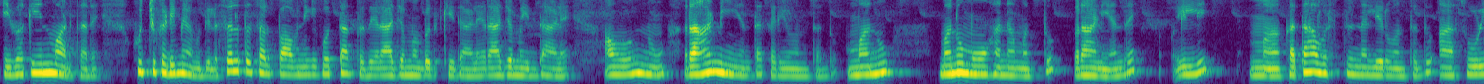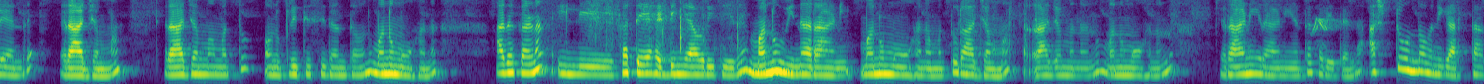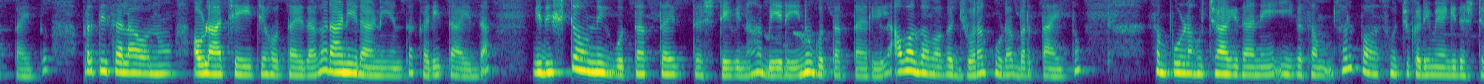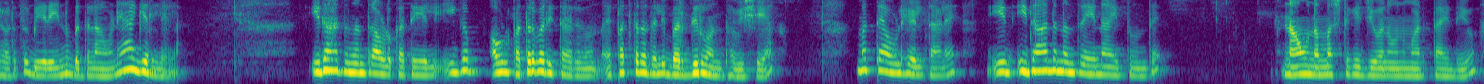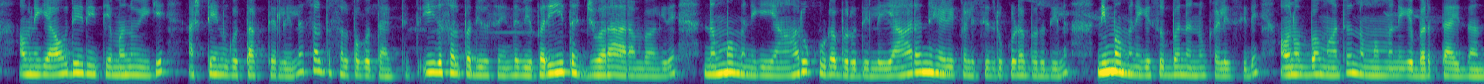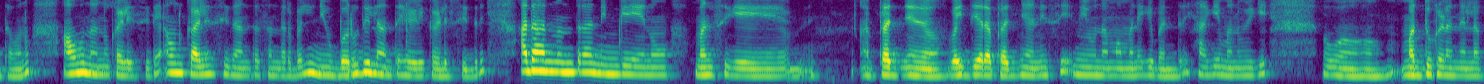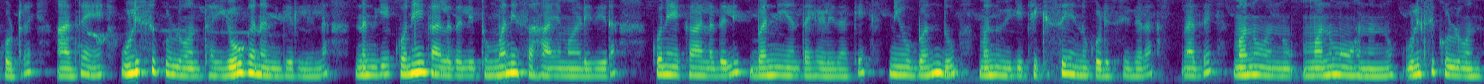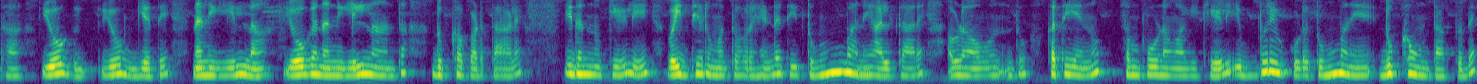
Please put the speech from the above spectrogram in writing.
ಇವಾಗ ಏನು ಮಾಡ್ತಾರೆ? ಹುಚ್ಚು ಕಡಿಮೆ ಆಗೋದಿಲ್ಲ. ಸ್ವಲ್ಪ ಸ್ವಲ್ಪ ಅವನಿಗೆ ಗೊತ್ತಾಗ್ತದೆ. ರಾಜಮ್ಮ ಬದುಕಿದ್ದಾಳೆ, ರಾಜಮ್ಮ ಇದ್ದಾಳೆ. ಅವನು ರಾಣಿ ಅಂತ ಕರೆಯುವಂಥದ್ದು. ಮನು, ಮನುಮೋಹನ ಮತ್ತು ರಾಣಿ ಅಂದರೆ ಇಲ್ಲಿ ಮ ಕಥಾವಸ್ತುವಿನಲ್ಲಿರುವಂಥದ್ದು ಆ ಸೂಳೆ ಅಂದರೆ ರಾಜಮ್ಮ. ರಾಜಮ್ಮ ಮತ್ತು ಅವನು ಪ್ರೀತಿಸಿದಂಥವನು ಮನುಮೋಹನ. ಆದ ಕಾರಣ ಇಲ್ಲಿ ಕಥೆಯ ಹೆಡ್ಡಿಂಗ್ ಯಾವ ರೀತಿ ಇದೆ? ಮನುವಿನ ರಾಣಿ, ಮನುಮೋಹನ ಮತ್ತು ರಾಜಮ್ಮ. ರಾಜಮ್ಮನನ್ನು ಮನುಮೋಹನನು ರಾಣಿ ರಾಣಿ ಅಂತ ಕರೀತಾ ಅಷ್ಟು ಒಂದು ಅವನಿಗೆ ಅರ್ಥ ಆಗ್ತಾ ಇತ್ತು. ಪ್ರತಿ ಸಲ ಅವನು ಅವಳು ಆಚೆ ಈಚೆ ಹೋಗ್ತಾ ಇದ್ದಾಗ ರಾಣಿ ರಾಣಿ ಅಂತ ಕರೀತಾ ಇದ್ದ. ಇದಿಷ್ಟು ಅವನಿಗೆ ಗೊತ್ತಾಗ್ತಾ ಇತ್ತಷ್ಟೇ ವಿನಃ ಬೇರೆ ಏನೂ ಗೊತ್ತಾಗ್ತಾ ಇರಲಿಲ್ಲ. ಅವಾಗವಾಗ ಜ್ವರ ಕೂಡ ಬರ್ತಾ ಇತ್ತು. ಸಂಪೂರ್ಣ ಹುಚ್ಚಾಗಿದ್ದಾನೆ. ಈಗ ಸಂ, ಸ್ವಲ್ಪ ಹುಚ್ಚು ಕಡಿಮೆ ಆಗಿದೆ ಅಷ್ಟೇ ಹೊರತು ಬೇರೆ ಏನೂ ಬದಲಾವಣೆ ಆಗಿರಲಿಲ್ಲ. ಇದಾದ ನಂತರ ಅವಳು ಕಥೆಯಲ್ಲಿ, ಈಗ ಅವಳು ಪತ್ರ ಬರಿತಾ ಇರೋ, ಪತ್ರದಲ್ಲಿ ಬರೆದಿರುವಂಥ ವಿಷಯ. ಮತ್ತು ಅವಳು ಹೇಳ್ತಾಳೆ, ಇದು, ಇದಾದ ನಂತರ ಏನಾಯಿತು ಅಂದರೆ ನಾವು ನಮ್ಮಷ್ಟಿಗೆ ಜೀವನವನ್ನು ಮಾಡ್ತಾ ಇದ್ದೆವು. ಅವನಿಗೆ ಯಾವುದೇ ರೀತಿಯ ಮನುವಿಗೆ ಅಷ್ಟೇನು ಗೊತ್ತಾಗ್ತಿರಲಿಲ್ಲ. ಸ್ವಲ್ಪ ಸ್ವಲ್ಪ ಗೊತ್ತಾಗ್ತಿತ್ತು. ಈಗ ಸ್ವಲ್ಪ ದಿವಸದಿಂದ ವಿಪರೀತ ಜ್ವರ ಆರಂಭವಾಗಿದೆ. ನಮ್ಮ ಮನೆಗೆ ಯಾರೂ ಕೂಡ ಬರುವುದಿಲ್ಲ ಯಾರನ್ನು ಹೇಳಿ ಕಳಿಸಿದರೂ ಕೂಡ ಬರುವುದಿಲ್ಲ ನಿಮ್ಮ ಮನೆಗೆ ಸುಬ್ಬನನ್ನು ಕಳಿಸಿದೆ. ಅವನೊಬ್ಬ ಮಾತ್ರ ನಮ್ಮ ಮನೆಗೆ ಬರ್ತಾ ಇದ್ದಂಥವನು. ಅವನನ್ನು ಕಳಿಸಿದೆ. ಅವನು ಕಳಿಸಿದಂಥ ಸಂದರ್ಭದಲ್ಲಿ ನೀವು ಬರುವುದಿಲ್ಲ ಅಂತ ಹೇಳಿ ಕಳಿಸಿದ್ರಿ. ಅದಾದ ನಂತರ ನಿಮಗೆ ಏನು ಮನಸ್ಸಿಗೆ ಪ್ರಜ್ಞೆ, ವೈದ್ಯರ ಪ್ರಜ್ಞೆ ಅನಿಸಿ ನೀವು ನಮ್ಮ ಮನೆಗೆ ಬಂದರೆ. ಹಾಗೆ ಮನುವಿಗೆ ಮದ್ದುಗಳನ್ನೆಲ್ಲ ಕೊಟ್ಟರೆ ಆದರೆ ಉಳಿಸಿಕೊಳ್ಳುವಂಥ ಯೋಗ ನನಗಿರಲಿಲ್ಲ. ನನಗೆ ಕೊನೆ ಕಾಲದಲ್ಲಿ ತುಂಬಾ ಸಹಾಯ ಮಾಡಿದ್ದೀರಾ ಕೊನೆಯ ಕಾಲದಲ್ಲಿ ಬನ್ನಿ ಅಂತ ಹೇಳಿದಕ್ಕೆ ನೀವು ಬಂದು ಮನುವಿಗೆ ಚಿಕಿತ್ಸೆಯನ್ನು ಕೊಡಿಸಿದ್ದೀರ ಆದರೆ ಮನುವನ್ನು, ಮನಮೋಹನನ್ನು ಉಳಿಸಿಕೊಳ್ಳುವಂತಹ ಯೋಗ, ಯೋಗ್ಯತೆ ನನಗೆ ಇಲ್ಲ, ಯೋಗ ನನಗಿಲ್ಲ ಅಂತ ದುಃಖ ಪಡ್ತಾಳೆ. ಇದನ್ನು ಕೇಳಿ ವೈದ್ಯರು ಮತ್ತು ಅವರ ಹೆಂಡತಿ ತುಂಬಾ ಅಳ್ತಾರೆ. ಅವಳ ಒಂದು ಕಥೆಯನ್ನು ಸಂಪೂರ್ಣವಾಗಿ ಕೇಳಿ ಇಬ್ಬರಿಗೂ ಕೂಡ ತುಂಬಾ ದುಃಖ ಉಂಟಾಗ್ತದೆ.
